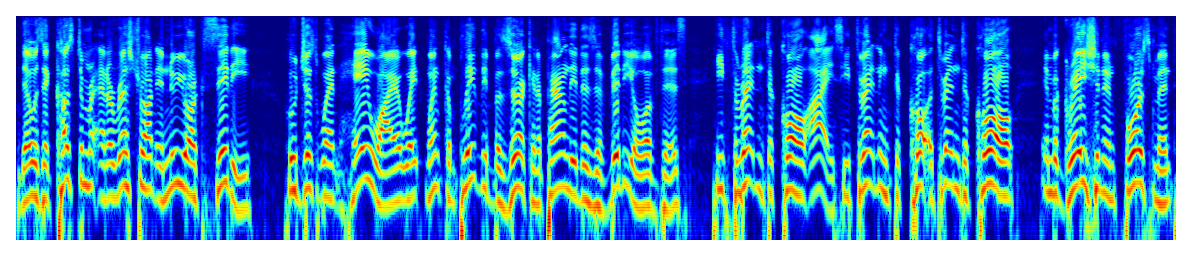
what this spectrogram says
there was a customer at a restaurant in New York City who just went haywire, went, went completely berserk, and apparently there's a video of this. He threatened to call ICE. He threatening to call, threatened to call immigration enforcement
